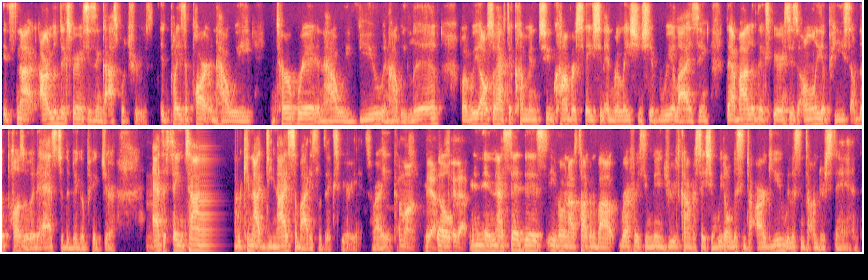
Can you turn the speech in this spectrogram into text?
it's not our lived experience isn't gospel truth. It plays a part in how we interpret and how we view and how we live. But we also have to come into conversation and relationship realizing that my lived experience is only a piece of the puzzle. It adds to the bigger picture. Mm-hmm. At the same time, we cannot deny somebody's lived experience, right? Come on. Yeah. So, say that. And, and I said this even when I was talking about referencing me and Drew's conversation. We don't listen to argue, we listen to understand.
